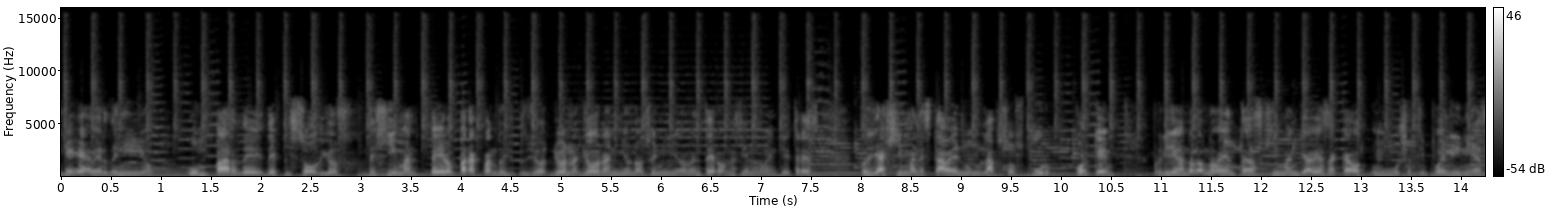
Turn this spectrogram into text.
llegué a ver de niño un par de, episodios de He-Man, pero para cuando yo, yo, yo era niño, no soy niño noventero, nací en el 93, pues ya He-Man estaba en un lapso oscuro. ¿Por qué? Porque llegando a los 90, He-Man ya había sacado mucho tipo de líneas,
